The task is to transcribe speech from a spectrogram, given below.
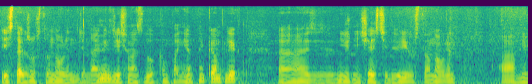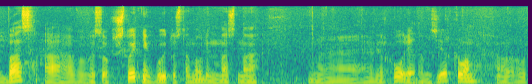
Здесь также установлен динамик, здесь у нас двухкомпонентный комплект. В нижней части двери установлен мидбас, а высокочастотник будет установлен у нас на э, верху, рядом с зеркалом, э, вот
